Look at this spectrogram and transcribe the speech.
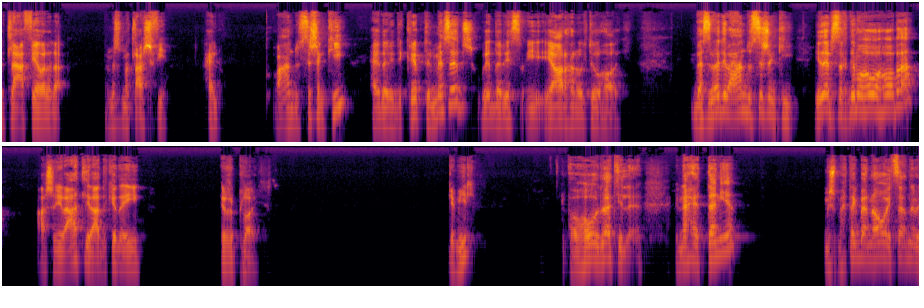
اتلعب فيها ولا لأ. ال message ما اتلعبش فيها. حلو. وعنده ال session key هيقدر ي decrypt ال message ويقدر. يعرف أنا قلت له hi. بس دلوقتي بقى عنده ال session key يقدر يستخدمه هو هو بقى عشان يبعت لي بعد كده إيه ال reply جميل؟ فهو دلوقتي ال- الناحية الثانية مش محتاج بقى ان هو يستخدم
